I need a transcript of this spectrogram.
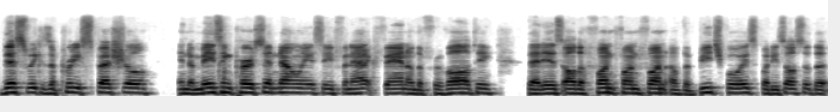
this week is a pretty special and amazing person. Not only is he a fanatic fan of the frivolity that is all the fun, fun, fun of the Beach Boys, but he's also the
